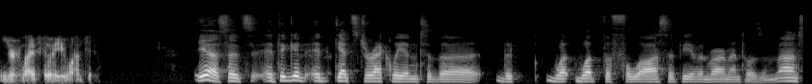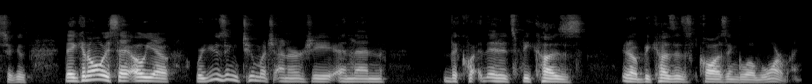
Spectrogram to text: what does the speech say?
your life the way you want to. Yeah, so it's I think it, it gets directly into the the what what the philosophy of environmentalism amounts to because they can always say, oh yeah, we're using too much energy, and then the and it's because you know because it's causing global warming,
